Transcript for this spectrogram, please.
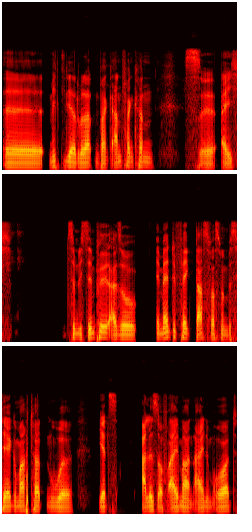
äh, Mitgliederdatenbank anfangen kann, ist äh, eigentlich ziemlich simpel. Also im Endeffekt das, was man bisher gemacht hat, nur jetzt alles auf einmal an einem Ort.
